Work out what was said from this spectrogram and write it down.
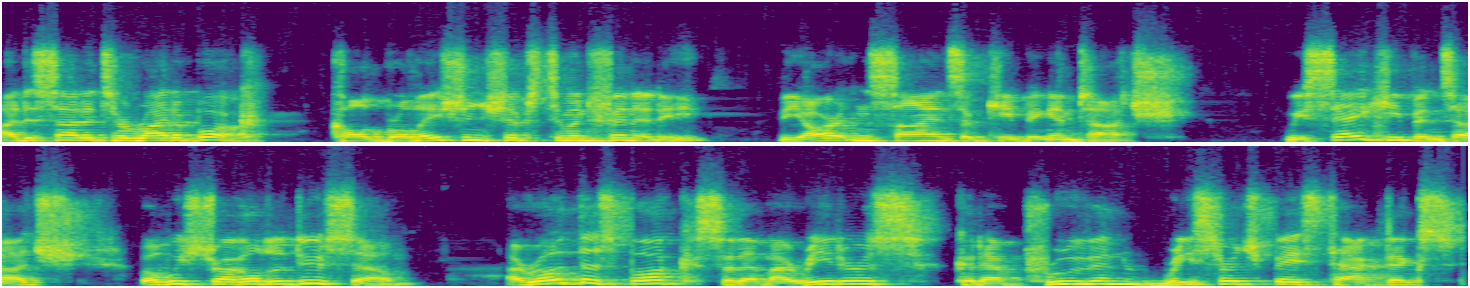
I decided to write a book called Relationships to Infinity The Art and Science of Keeping in Touch. We say keep in touch, but we struggle to do so. I wrote this book so that my readers could have proven research based tactics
